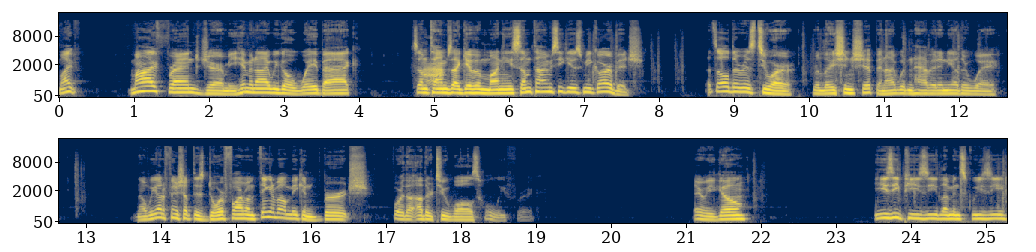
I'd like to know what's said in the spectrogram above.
My my friend Jeremy. Him and I we go way back. Sometimes I give him money, sometimes he gives me garbage. That's all there is to our relationship, and I wouldn't have it any other way. Now we gotta finish up this door farm. I'm thinking about making birch for the other two walls. Holy frick. There we go. Easy peasy, lemon squeezy.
